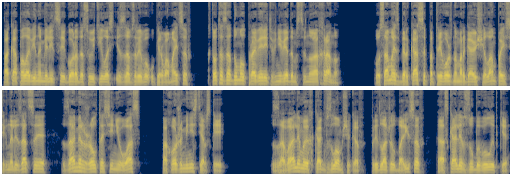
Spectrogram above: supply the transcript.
Пока половина милиции города суетилась из-за взрыва у первомайцев, кто-то задумал проверить вневедомственную охрану. У самой сберкассы под тревожно моргающей лампой сигнализации замер желто-синий УАЗ, похоже, министерский. «Завалим их, как взломщиков», — предложил Борисов, оскалив зубы в улыбке.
